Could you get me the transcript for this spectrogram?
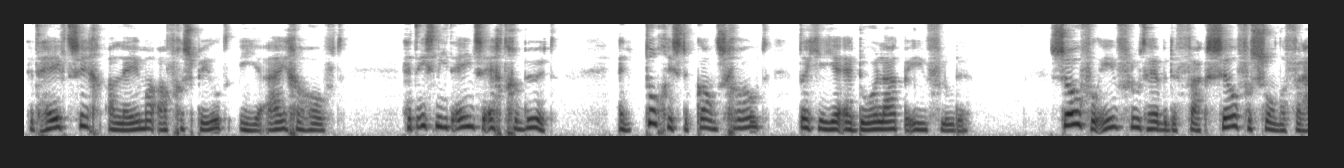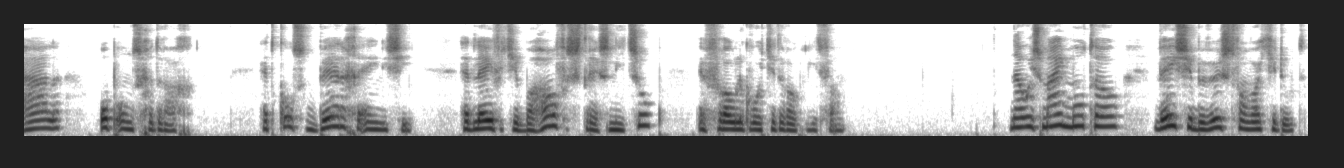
Het heeft zich alleen maar afgespeeld in je eigen hoofd. Het is niet eens echt gebeurd. En toch is de kans groot dat je je erdoor laat beïnvloeden. Zoveel invloed hebben de vaak zelfverzonnen verhalen op ons gedrag. Het kost bergen energie. Het levert je behalve stress niets op en vrolijk word je er ook niet van. Nou is mijn motto: wees je bewust van wat je doet.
